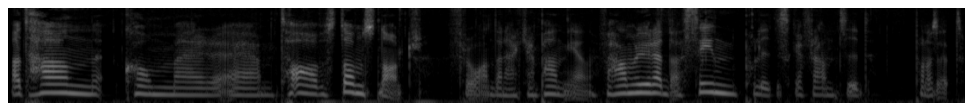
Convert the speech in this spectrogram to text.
att han kommer eh, ta avstånd snart från den här kampanjen. För han vill ju rädda sin politiska framtid på något sätt.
